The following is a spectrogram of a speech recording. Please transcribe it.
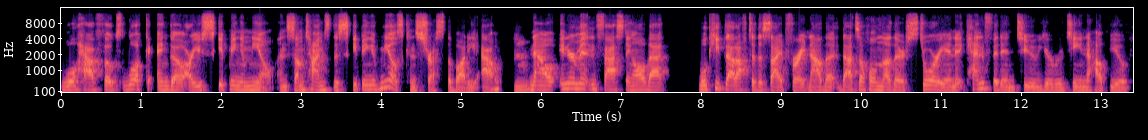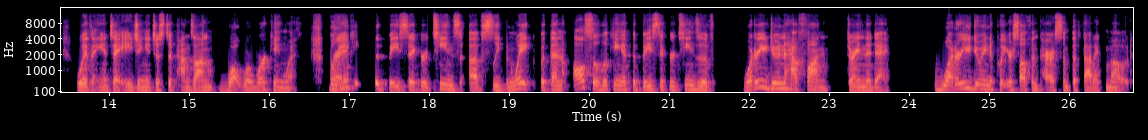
will have folks look and go, Are you skipping a meal? And sometimes the skipping of meals can stress the body out. Mm-hmm. Now, intermittent fasting, all that we'll keep that off to the side for right now. That that's a whole nother story and it can fit into your routine to help you with anti-aging. It just depends on what we're working with. But right. looking at the basic routines of sleep and wake but then also looking at the basic routines of what are you doing to have fun during the day? What are you doing to put yourself in parasympathetic mode?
